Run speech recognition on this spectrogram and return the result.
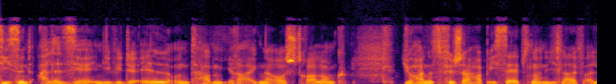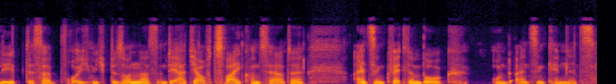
Die sind alle sehr individuell und haben ihre eigene Ausstrahlung. Johannes Fischer habe ich selbst noch nicht live erlebt, deshalb freue ich mich besonders. Und er hat ja auch zwei Konzerte, eins in Quedlinburg und eins in Chemnitz.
